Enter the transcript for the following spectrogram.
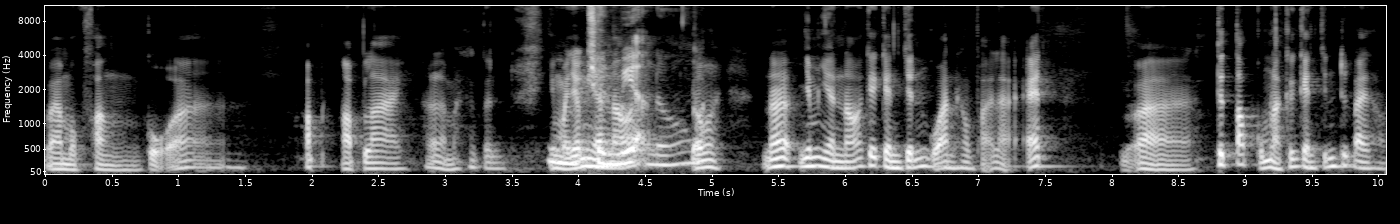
và một phần của up, upline đó là marketing. Nhưng mà Ừ, giống như anh nói miệng đúng không? đúng rồi. Nó giống như anh nói cái kênh chính của anh không phải là ad và tiktok cũng là cái kênh chính trước đây thôi.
